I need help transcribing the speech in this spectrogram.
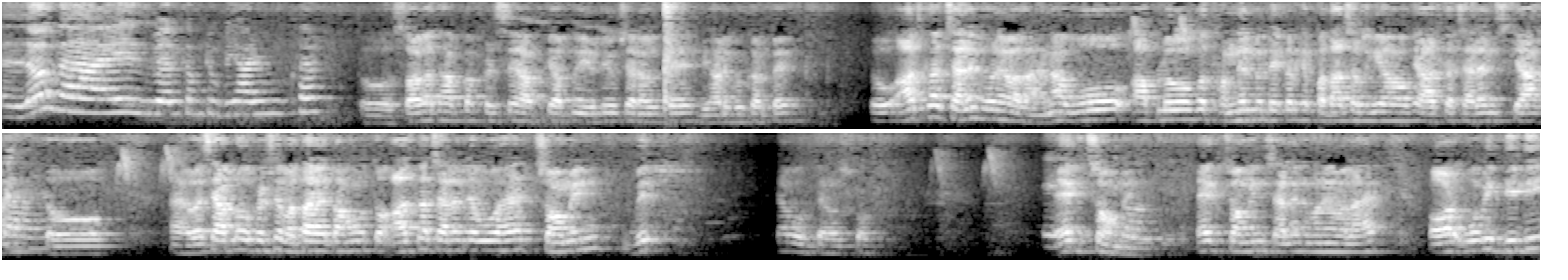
Hello guys welcome to Bihari Mukhar तो स्वागत है आपका फिर से आपके अपने यूट्यूब चैनल पे बिहारी कुकर पे। तो आज का चैलेंज होने वाला है ना वो आप लोगों को थंबनेल में देख करके पता चल गया हो कि आज का चैलेंज क्या है? तो वैसे आप लोगों को फिर से बता देता हूँ तो आज का चैलेंज है वो है चाउमीन विथ क्या बोलते हैं उसको? Egg chowmein egg chowmein challenge होने वाला है। और वो भी दीदी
